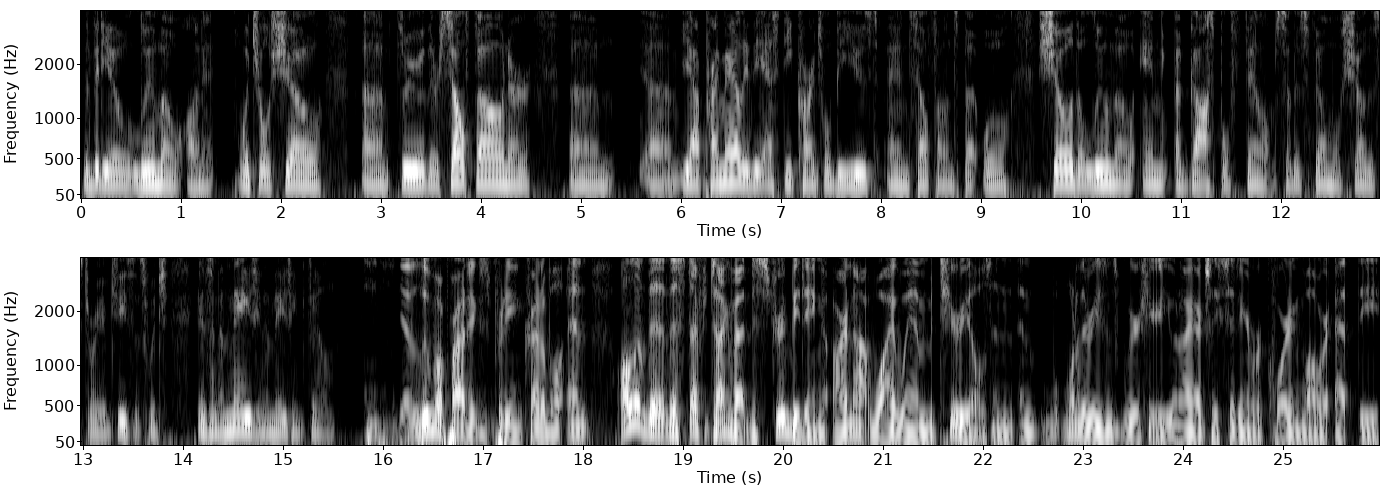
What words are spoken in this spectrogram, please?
the video Lumo on it, which will show um, through their cell phone or um, um, yeah, primarily the SD cards will be used in cell phones, but will show the Lumo in a gospel film. So this film will show the story of Jesus, which is an amazing, amazing film. Yeah, the Lumo project is pretty incredible, and all of the the stuff you're talking about distributing are not YWAM materials. And and one of the reasons we're here, you and I are actually sitting and recording while we're at the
